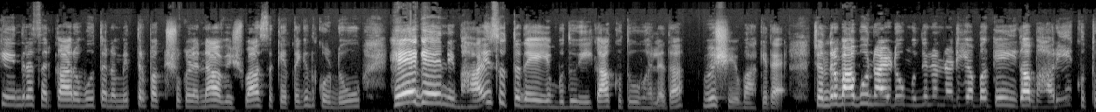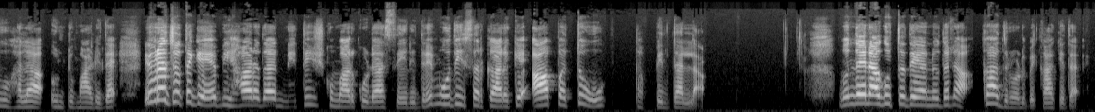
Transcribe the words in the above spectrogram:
ಕೇಂದ್ರ ಸರ್ಕಾರವು ತನ್ನ ಮಿತ್ರ ಪಕ್ಷಗಳನ್ನ ವಿಶ್ವಾಸಕ್ಕೆ ತೆಗೆದುಕೊಂಡು ಹೇಗೆ ನಿಭಾಯಿಸುತ್ತದೆ ಎಂಬುದು ಈಗ ಕುತೂಹಲದ ವಿಷಯವಾಗಿದೆ. ಚಂದ್ರಬಾಬು ನಾಯ್ಡು ಮುಂದಿನ ನಡೆಯ ಬಗ್ಗೆ ಈಗ ಭಾರೀ ಕುತೂಹಲ ಉಂಟು ಮಾಡಿದೆ. ಇವರ ಜೊತೆಗೆ ಬಿಹಾರದ ನಿತೀಶ್ ಕುಮಾರ್ ಕೂಡ ಸೇರಿದ್ರೆ ಮೋದಿ ಸರ್ಕಾರಕ್ಕೆ ಆಪತ್ತು ತಪ್ಪಿದ್ದಲ್ಲ. ಮುಂದೇನಾಗುತ್ತದೆ ಅನ್ನೋದನ್ನ ಕಾದು ನೋಡಬೇಕಾಗಿದೆ.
